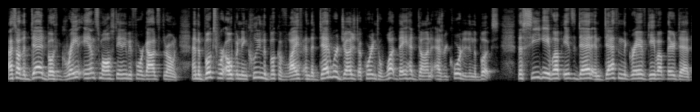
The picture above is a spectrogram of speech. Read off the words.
I saw the dead, both great and small, standing before God's throne. And the books were opened, including the book of life, and the dead were judged according to what they had done, as recorded in the books. The sea gave up its dead, and death and the grave gave up their dead,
